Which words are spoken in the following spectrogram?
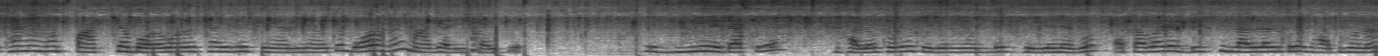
এখানে মোট পাঁচটা বড় বড় সাইজের পেঁয়াজ নেওয়া হয়েছে। বড় নয়, মাঝারি সাইজের। তো দিয়ে এটাকে ভালো করে তেলের মধ্যে ভেজে নেব। একেবারে বেশি লাল লাল করে ভাজবো না।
